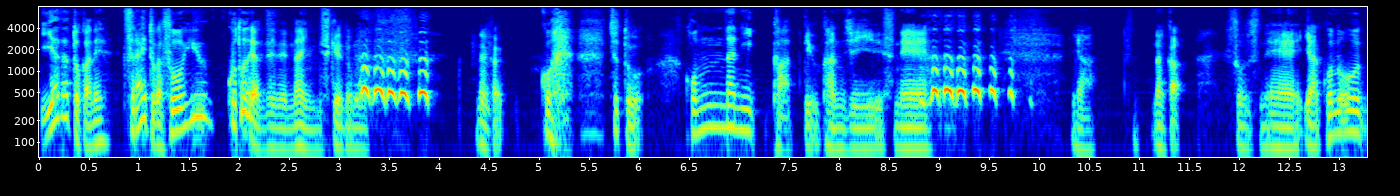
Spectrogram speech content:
嫌だとかね、辛いとかそういうことでは全然ないんですけれども、なんか、こちょっと、こんなにかっていう感じですね。いや、なんか、そうですね。いや、この、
